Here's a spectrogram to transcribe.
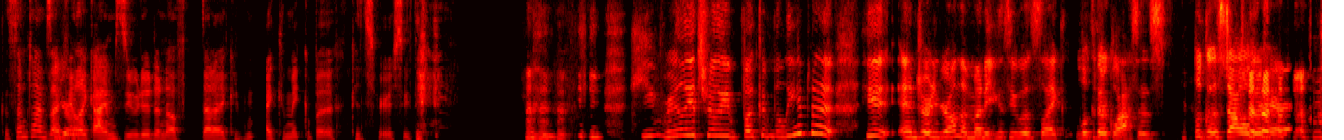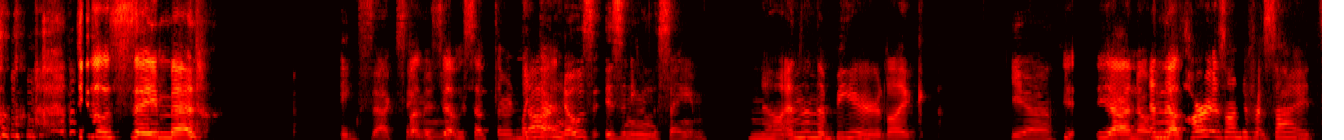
Because sometimes I You're feel like I'm zooted enough that I could I can make up a conspiracy theory. he, he really truly fucking believed it. He and Jordan, you're on the money because he was like, look at their glasses, look at the style of their hair. These are the same men, exact same. but menu. except, except they're like not. their nose isn't even the same. No, and then the beard, like, Yeah. Yeah, no, and the noth- part is on different sides.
